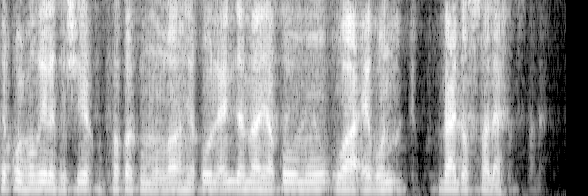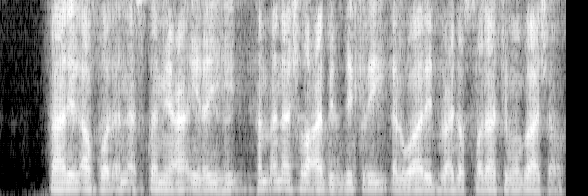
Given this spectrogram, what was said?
يقول فضيلة الشيخ وفقكم الله يقول عندما يقوم واعظ بعد الصلاة فهل الأفضل أن أستمع إليه أم أن أشرع بالذكر الوارد بعد الصلاة مباشرة؟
